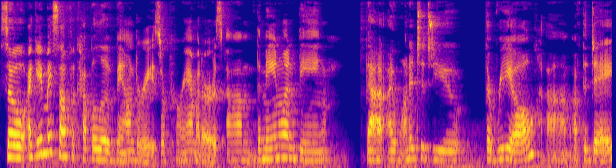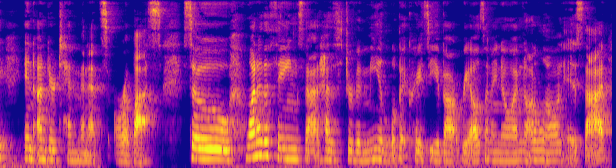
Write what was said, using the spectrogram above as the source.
So I gave myself a couple of boundaries or parameters. Um, the main one being that I wanted to do the reel um, of the day in under 10 minutes or less. So, one of the things that has driven me a little bit crazy about reels, and I know I'm not alone, is that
